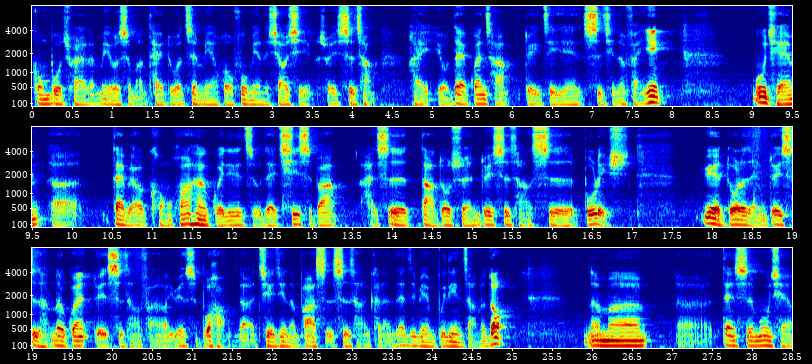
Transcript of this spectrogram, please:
公布出来了，没有什么太多正面或负面的消息，所以市场还有待观察对这件事情的反应。目前呃。代表恐慌和诡异的指数在七十八，还是大多数人对市场是 bullish，越多的人对市场乐观，对市场反而越是不好。呃，接近了八十，市场可能在这边不一定涨得动。那么，呃，但是目前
